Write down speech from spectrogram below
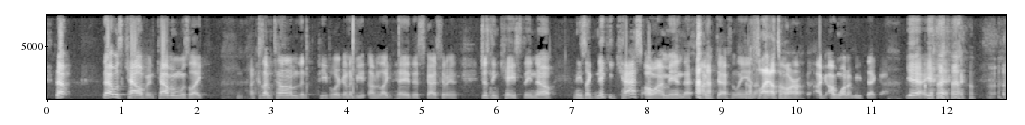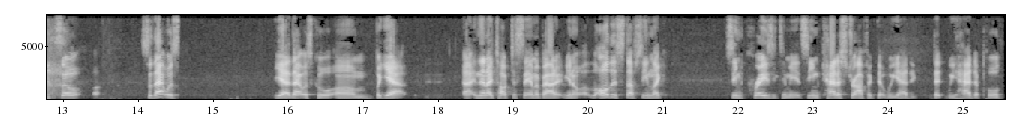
that that was Calvin. Calvin was like, because I'm telling him that people are gonna be. I'm like, hey, this guy's gonna, just in case they know. And he's like, Nikki Cass. Oh, I'm in. That I'm definitely in. I'll fly out I- I- tomorrow. I, I, want to meet that guy. Yeah, yeah. so, uh, so that was, yeah, that was cool. Um, but yeah, uh, and then I talked to Sam about it. You know, all this stuff seemed like seemed crazy to me. It seemed catastrophic that we had to, that we had to pull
